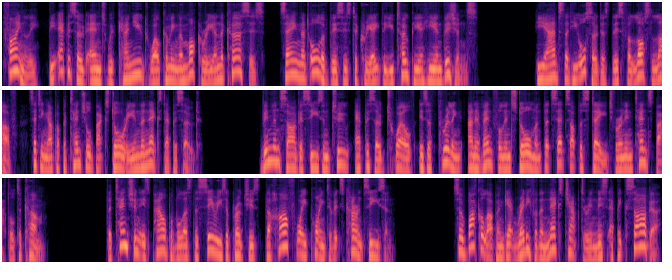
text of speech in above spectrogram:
Finally, the episode ends with Canute welcoming the mockery and the curses, saying that all of this is to create the utopia he envisions. He adds that he also does this for lost love, setting up a potential backstory in the next episode. Vinland Saga Season 2, Episode 12 is a thrilling and eventful installment that sets up the stage for an intense battle to come. The tension is palpable as the series approaches the halfway point of its current season. So buckle up and get ready for the next chapter in this epic saga.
